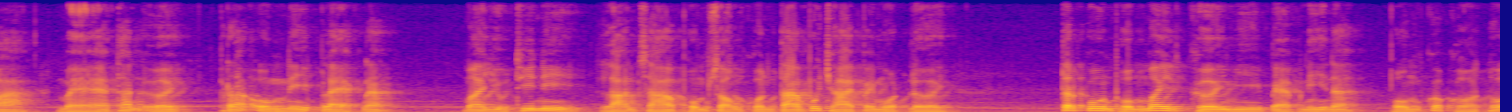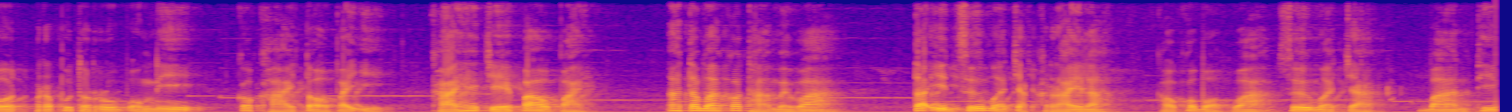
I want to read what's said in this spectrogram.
ว่าแหมท่านเอ๋ยพระองค์นี้แปลกนะ มาอยู่ที่นี่หลานสาวผมสองคนตามผู้ชายไปหมดเลย ตระกูลผมไม่เคยมีแบบนี้นะ ผมก็ขอโทษพระพุทธรูปองค์นี้ ก็ขายต่อไปอีก ขายให้เจ๊เป้าไป อาตมาก็ถามไปว่าตาอินซื้อมาจากใครล่ะ เขาก็บอกว่าซื้อมาจากบ้านที่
